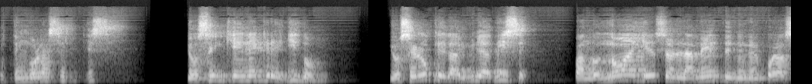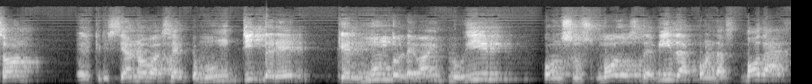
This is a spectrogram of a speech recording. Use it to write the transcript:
Yo tengo la certeza. Yo sé en quién he creído. Yo sé lo que la Biblia dice. Cuando no hay eso en la mente ni en el corazón, el cristiano va a ser como un títere que el mundo le va a influir con sus modos de vida, con las modas,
